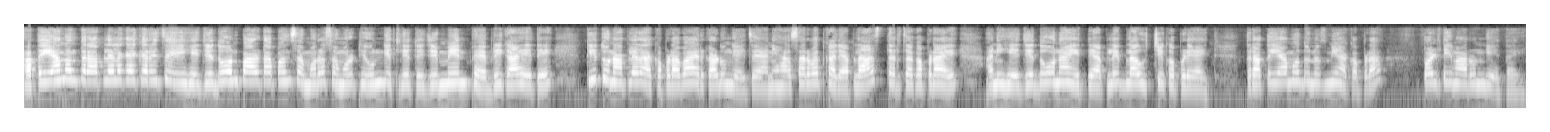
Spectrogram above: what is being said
आता यानंतर आपल्याला काय करायचं आहे हे जे दोन पार्ट आपण समोरासमोर ठेवून घेतले होते जे मेन फॅब्रिक आहे ते तिथून आपल्याला कपडा बाहेर काढून घ्यायचा आहे. आणि हा सर्वात खाली आपला अस्तरचा कपडा आहे. आणि हे जे दोन आहे ते आपले ब्लाऊजचे कपडे आहेत. तर आता यामधूनच मी हा कपडा पलटी मारून घेत आहे.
